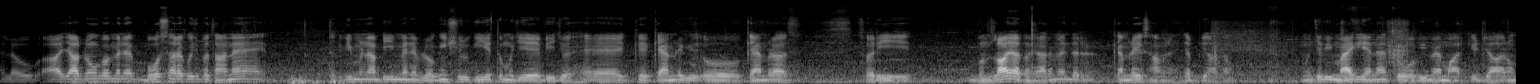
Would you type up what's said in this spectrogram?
ہیلو آج آپ لوگوں کو میں نے بہت سارا کچھ بتانا ہے. تقریباً ابھی میں نے بلاگنگ شروع کی ہے تو مجھے ابھی جو ہے کہ کیمرے کی کیمرہ سوری بنزلا جاتا ہوں یار، میں ادھر کیمرے کے سامنے جب بھی آتا ہوں۔ مجھے بھی مائک لینا ہے تو ابھی میں مارکیٹ جا رہا ہوں۔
